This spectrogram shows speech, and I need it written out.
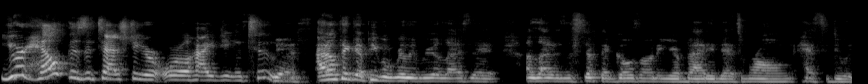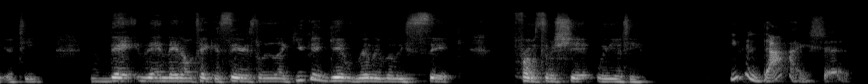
your health is attached to your oral hygiene too. Yes. I don't think that people really realize that a lot of the stuff that goes on in your body that's wrong has to do with your teeth. They and they don't take it seriously. Like you can get really, really sick from some shit with your teeth. You can die, shit.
